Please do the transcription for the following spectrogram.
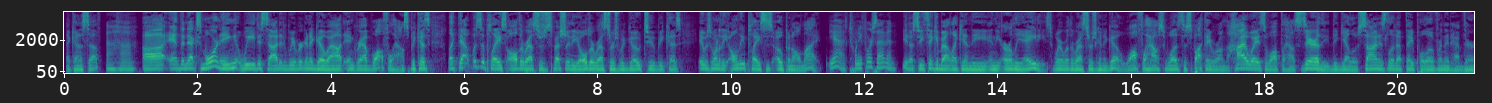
That kind of stuff. Uh huh. Uh, and the next morning, we decided we were going to go out and grab Waffle House because, like, that was a place all the wrestlers, especially the older wrestlers, would go to because it was one of the only places open all night. Yeah, twenty four seven. You know, so you think about like in the in the early '80s, where were the wrestlers going to go? Waffle House was the spot. They were on the highways. The Waffle House is there. The, the yellow sign is lit up. They pull over and they'd have their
